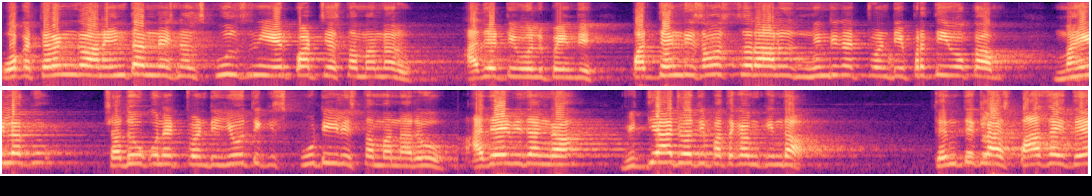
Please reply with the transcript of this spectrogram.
ఒక తెలంగాణ ఇంటర్నేషనల్ స్కూల్స్ని ఏర్పాటు చేస్తామన్నారు. అదేటి వెళ్ళిపోయింది పద్దెనిమిది సంవత్సరాలు నిండినటువంటి ప్రతి ఒక్క మహిళకు చదువుకునేటువంటి యువతికి స్కూటీలు ఇస్తామన్నారు. అదేవిధంగా విద్యాజ్యోతి పథకం కింద టెన్త్ క్లాస్ పాస్ అయితే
